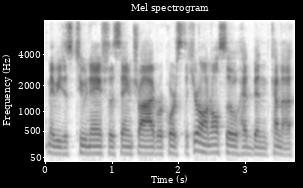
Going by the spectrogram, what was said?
maybe just two names for the same tribe. Or of course, the Huron also had been kind of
